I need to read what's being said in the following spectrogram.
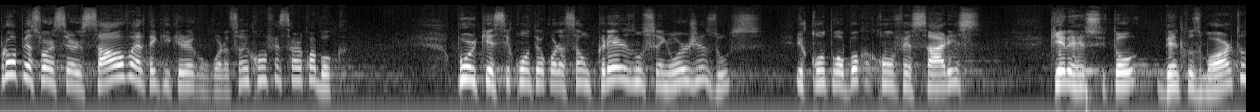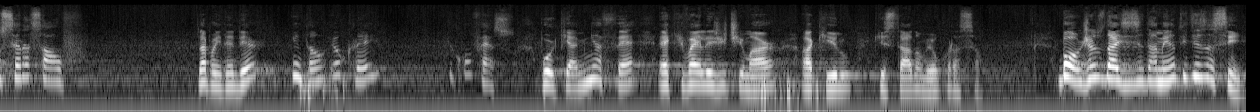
Para uma pessoa ser salva, ela tem que crer com o coração e confessar com a boca. Porque se com o teu coração creres no Senhor Jesus e com tua boca confessares que ele ressuscitou dentre os mortos, será salvo. Dá para entender? Então eu creio e confesso, porque a minha fé é que vai legitimar aquilo que está no meu coração. Bom, Jesus dá esse ensinamento e diz assim:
